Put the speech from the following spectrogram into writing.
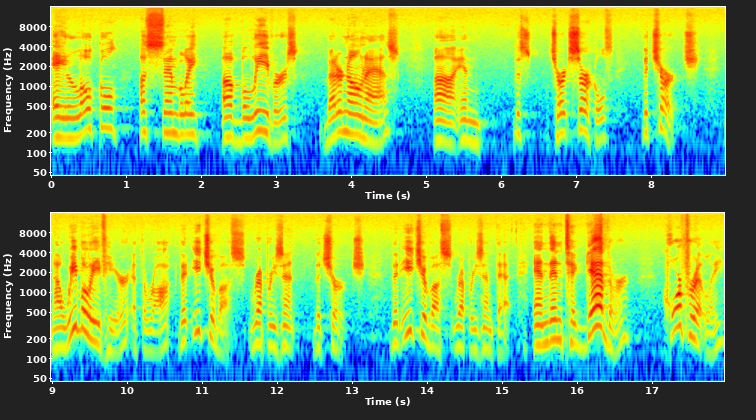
a local assembly of believers, better known as, uh, in the church circles, the church. Now, we believe here at The Rock that each of us represent the church, that each of us represent that. And then together, corporately,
